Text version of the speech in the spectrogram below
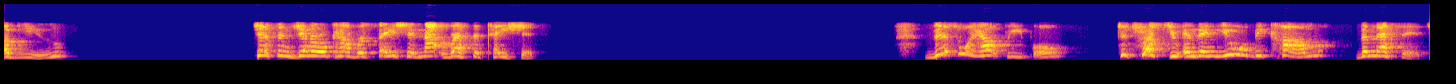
of you just in general conversation, not recitation. This will help people to trust you, and then you will become the message.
